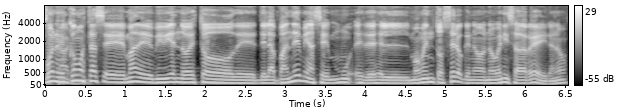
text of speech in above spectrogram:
bueno, ¿y cómo estás, eh, Made, viviendo esto de, de la pandemia? Hace mu- eh, desde el momento cero que no, no venís a Dargueira, ¿no?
